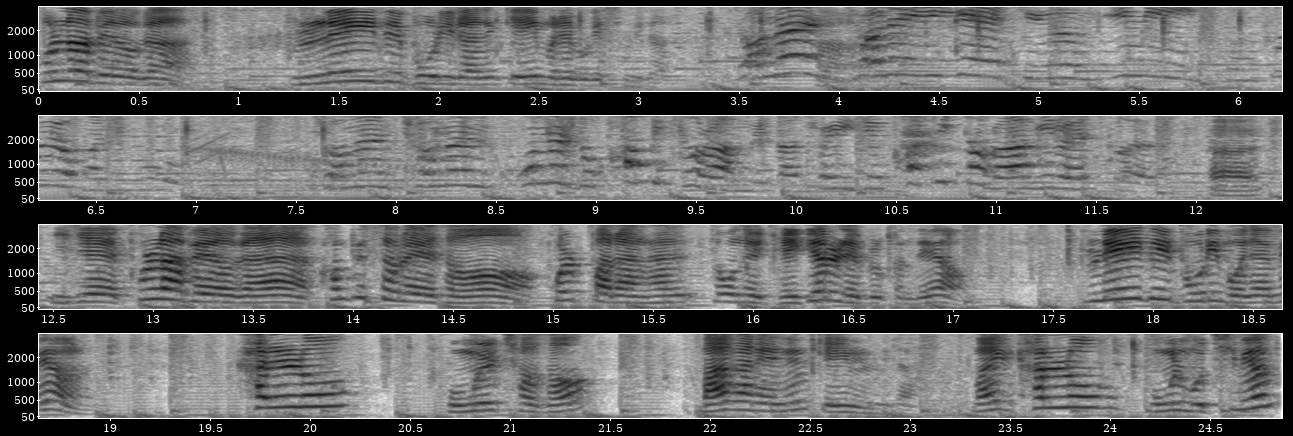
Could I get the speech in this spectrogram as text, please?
폴라베어가 블레이드 볼이라는 게임을 해보겠습니다. 저는 아. 저는 이게 지금 이미 공소여가지고 저는 저는 오늘도 컴퓨터로 합니다. 저 이제 컴퓨터로 하기로 했어요. 아, 이제 폴라베어가 컴퓨터로 해서 폴바랑 한- 오늘 대결을 해볼 건데요. 블레이드 볼이 뭐냐면 칼로 공을 쳐서 막아내는 게임입니다. 만약에 칼로 공을 못 치면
